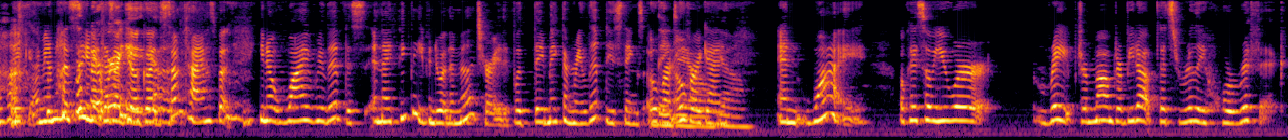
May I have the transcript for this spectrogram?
Uh-huh. Like, I mean, I'm not saying it doesn't feel good yeah. sometimes, but you know, why relive this? And I think they even do it in the military, but they make them relive these things over They and over do, again. yeah. And why? Okay, so you were raped or mugged or beat up. That's really horrific.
